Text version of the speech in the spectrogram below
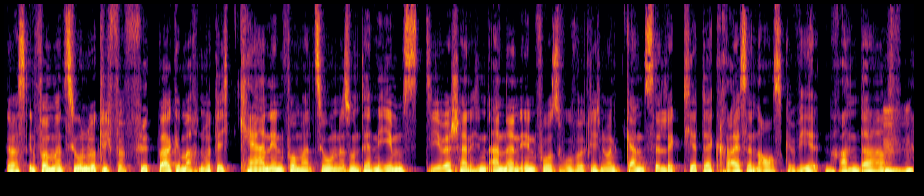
Du hast Informationen wirklich verfügbar gemacht, wirklich Kerninformationen des Unternehmens, die wahrscheinlich in anderen Infos, wo wirklich nur ein ganz selektierter Kreis an Ausgewählten ran darf. Mhm.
